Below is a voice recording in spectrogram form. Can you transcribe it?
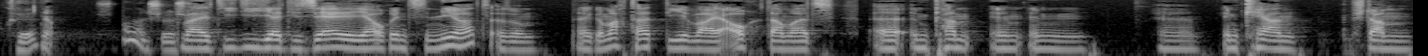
okay. Ja. Oh, schlecht. Weil die, die ja die Serie ja auch inszeniert, also äh, gemacht hat, die war ja auch damals äh, im Kam im im äh, im Kernstamm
